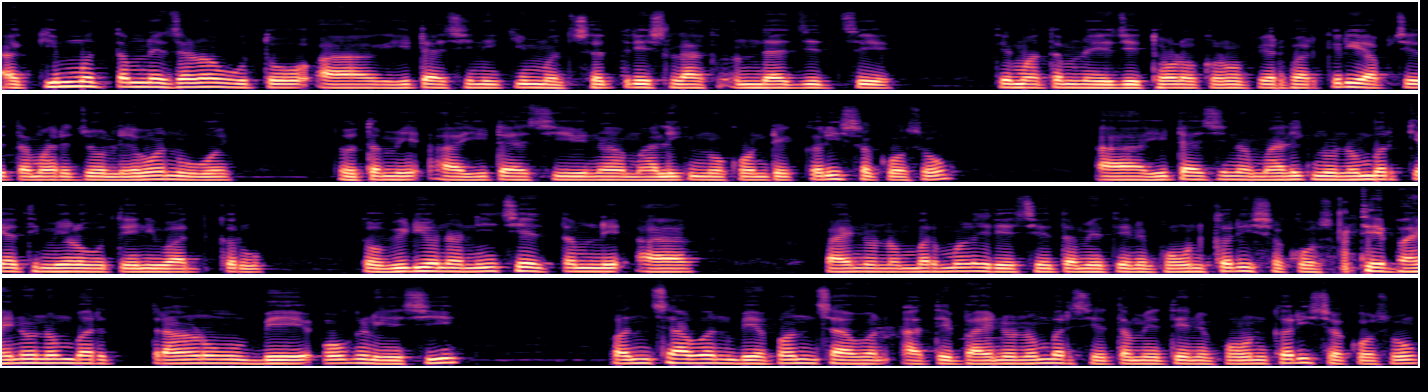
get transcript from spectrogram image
આ કિંમત તમને જણાવું તો આ હિટાચીની કિંમત છત્રીસ લાખ અંદાજિત છે. તેમાં તમને હજી થોડો ઘણો ફેરફાર કરી આપશે. તમારે જો લેવાનું હોય તો તમે આ હિટાચીના માલિકનો કોન્ટેક કરી શકો છો. આ હિટાચીના માલિકનો નંબર ક્યાંથી મેળવો તેની વાત કરું. તો વિડીયોના નીચે જ તમને આ ભાઈનો નંબર મળી રહેશે. તમે તેને ફોન કરી શકો છો. તે ભાઈનો નંબર ત્રાણું બે ઓગણએંસી પંચાવન બે પંચાવન આ તે ભાઈનો નંબર છે. તમે તેને ફોન કરી શકો છો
